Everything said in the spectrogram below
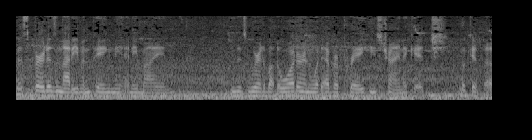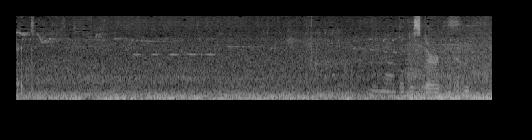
This bird is not even paying me any mind. He's just worried about the water and whatever prey he's trying to catch. Look at that. Not gonna disturb him.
